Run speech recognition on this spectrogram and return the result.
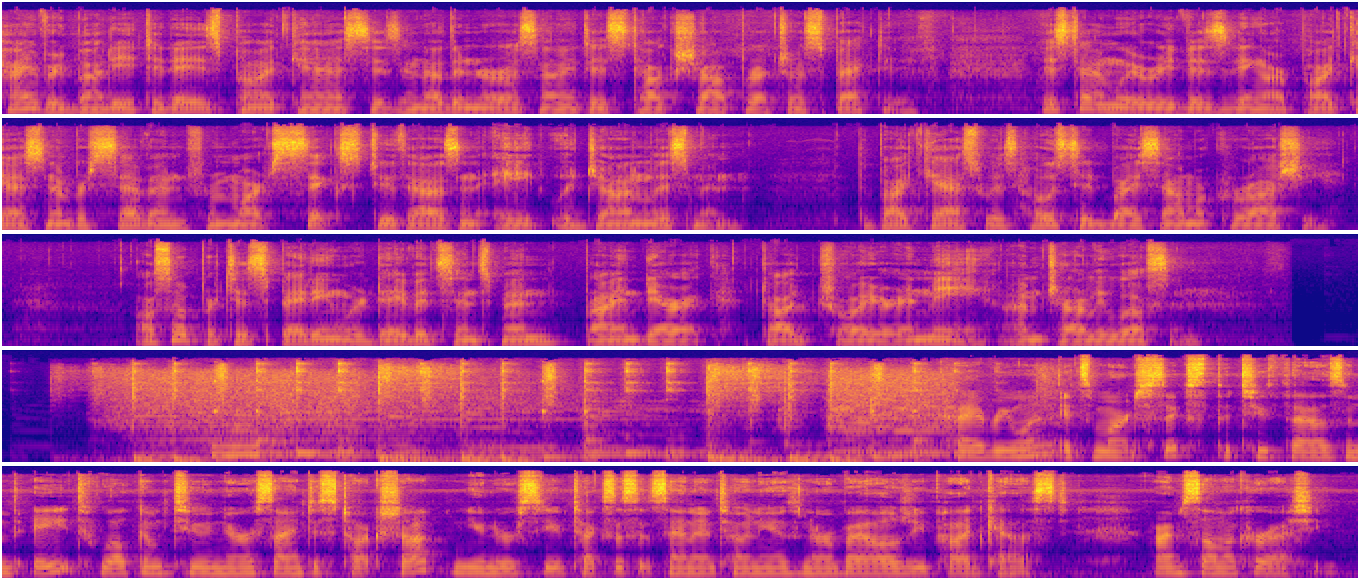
Hi, everybody. Today's podcast is another Neuroscientist Talk Shop retrospective. This time we're revisiting our podcast number seven from March 6, 2008, with John Lisman. The podcast was hosted by Salma Qureshi. Also participating were David Senseman, Brian Derrick, Todd Troyer, and me. I'm Charlie Wilson. Hi, everyone. It's March 6th, 2008. Welcome to Neuroscientist Talk Shop, University of Texas at San Antonio's Neurobiology podcast. I'm Salma Qureshi.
